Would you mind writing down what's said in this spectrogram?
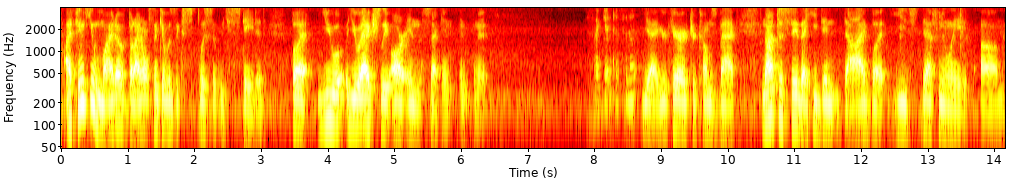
I think you might have, but I don't think it was explicitly stated. But you you actually are in the second Infinite. Second Infinite. Yeah, your character comes back. Not to say that he didn't die, but he's definitely. Um,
